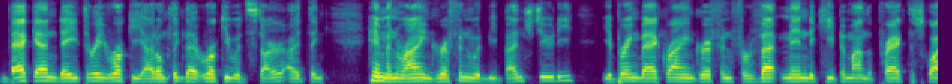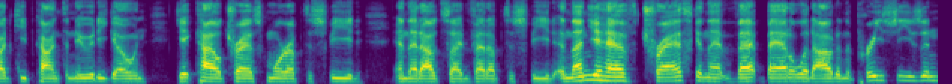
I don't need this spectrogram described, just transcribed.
back end day three rookie. I don't think that rookie would start. I think him and Ryan Griffin would be bench duty. You bring back Ryan Griffin for vet men to keep him on the practice squad, keep continuity going, get Kyle Trask more up to speed, and that outside vet up to speed. And then you have Trask and that vet battle it out in the preseason.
